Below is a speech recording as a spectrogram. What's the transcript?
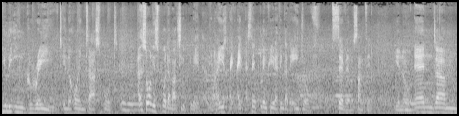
really engraved in the whole entire sport. Mm-hmm. That's the only sport I've actually played. You know, I used I, I I started playing cricket I think at the age of seven or something. You know, Mm-hmm. and um,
